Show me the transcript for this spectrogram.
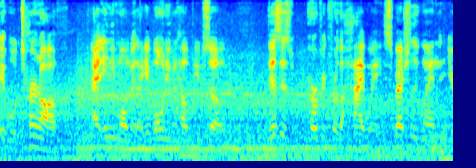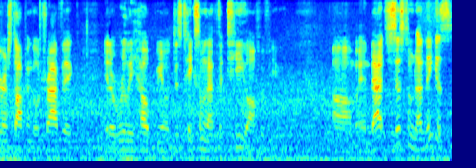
it will turn off at any moment. Like it won't even help you. So this is perfect for the highway, especially when you're in stop and go traffic. It'll really help, you know, just take some of that fatigue off of you. Um, and that system, I think, is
